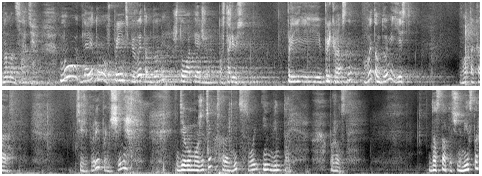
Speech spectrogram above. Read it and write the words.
на мансарде. Но для этого, в принципе, в этом доме, что, опять же, повторюсь, при, прекрасно, в этом доме есть вот такая территория, помещение, где вы можете хранить свой инвентарь. Пожалуйста. Достаточно места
